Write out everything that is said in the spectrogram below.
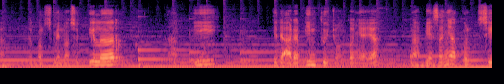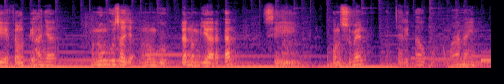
ya ada konsumen masuk dealer tapi tidak ada pintu contohnya ya. Nah biasanya si FLP hanya menunggu saja menunggu dan membiarkan si konsumen mencari tahu mau ke mana ini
